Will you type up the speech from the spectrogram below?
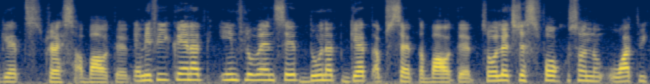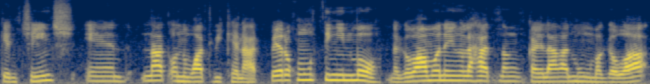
get stressed about it. And if you cannot influence it, do not get upset about it. So let's just focus on what we can change and not on what we cannot. Pero kung tingin mo, nagawa mo na yung lahat ng kailangan mong magawa,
